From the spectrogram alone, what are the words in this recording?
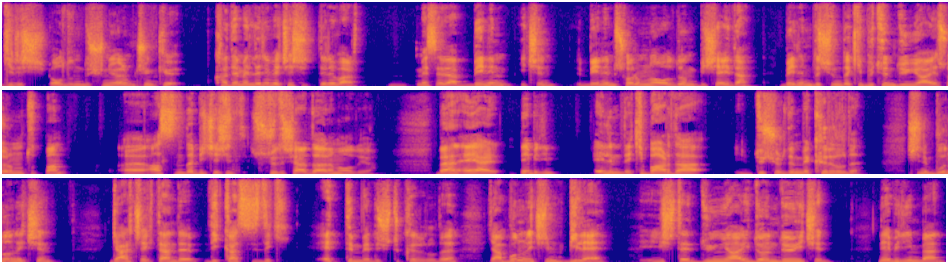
giriş olduğunu düşünüyorum. Çünkü kademeleri ve çeşitleri var. Mesela benim için benim sorumlu olduğum bir şeyden benim dışındaki bütün dünyayı sorumlu tutmam e, aslında bir çeşit suçu dışarıda arama oluyor. Ben eğer ne bileyim elimdeki bardağı düşürdüm ve kırıldı. Şimdi bunun için gerçekten de dikkatsizlik ettim ve düştü kırıldı. Yani bunun için bile işte dünyayı döndüğü için ne bileyim ben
